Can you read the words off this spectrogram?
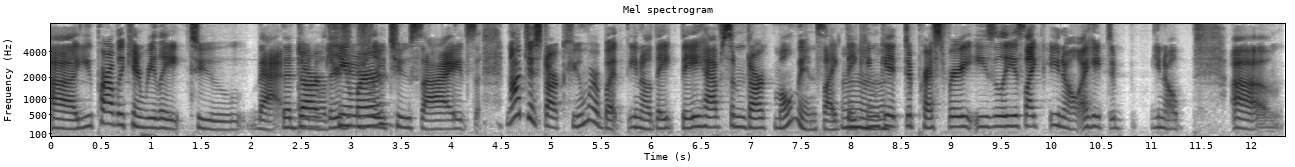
uh, you probably can relate to that. The You know, dark there's humor. usually two sides, not just dark humor, but you know they they have some dark moments. Like they Mm-hmm. can get depressed very easily. It's like you know I hate to you know. Um,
